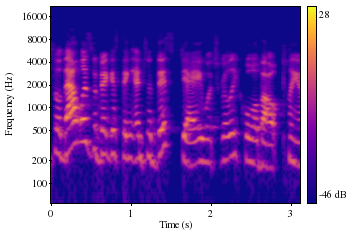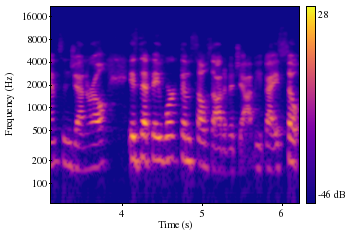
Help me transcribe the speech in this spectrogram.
so that was the biggest thing. And to this day what's really cool about plants in general is that they work themselves out of a job you guys. So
